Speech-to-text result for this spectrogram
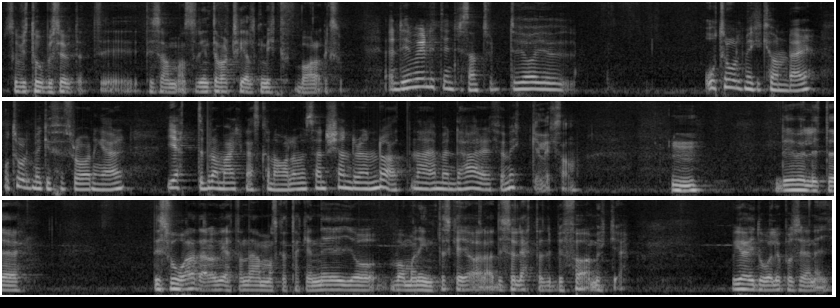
så vi tog beslutet eh, tillsammans. Så det har inte varit helt mitt bara liksom. Det var ju lite intressant. För du har ju otroligt mycket kunder, otroligt mycket förfrågningar, jättebra marknadskanaler. Men sen kände du ändå att nej, men det här är för mycket liksom. Mm. Det är väl lite det svåra där att veta när man ska tacka nej och vad man inte ska göra. Det är så lätt att det blir för mycket. Och jag är dålig på att säga nej.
